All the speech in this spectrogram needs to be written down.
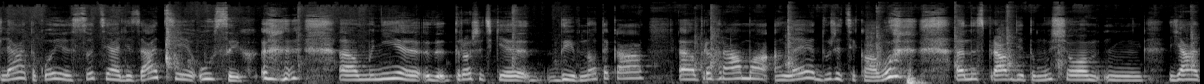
для такої соціалізації усіх. Мені е, трошечки дивно така е, програма, але дуже цікаво насправді, тому що я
